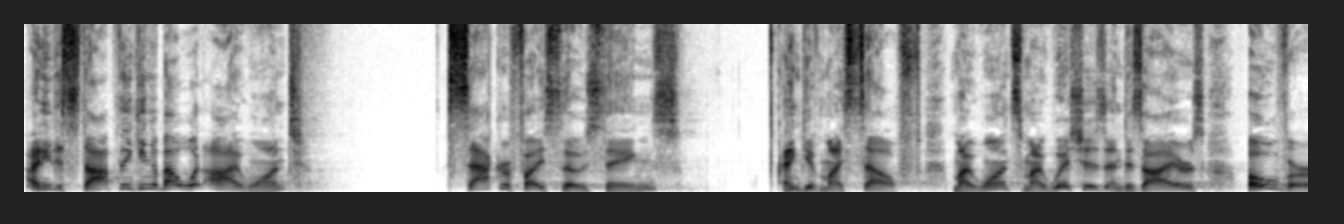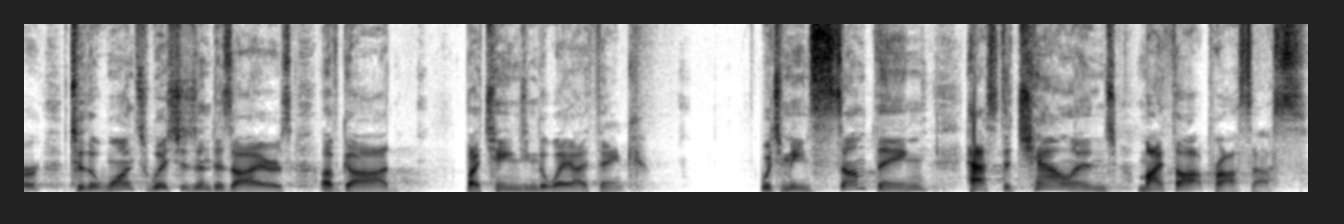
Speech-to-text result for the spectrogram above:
I need to stop thinking about what I want, sacrifice those things, and give myself, my wants, my wishes, and desires over to the wants, wishes, and desires of God by changing the way I think. Which means something has to challenge my thought process.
